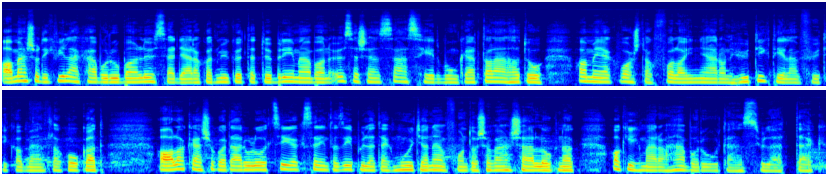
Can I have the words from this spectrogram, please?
A második világháborúban lőszergyárakat működtető Brémában összesen 107 bunker található, amelyek vastag falai nyáron hűtik, télen fűtik a bentlakókat. A lakásokat áruló cégek szerint az épületek múltja nem fontos a vásárlóknak, akik már a háború után születtek.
